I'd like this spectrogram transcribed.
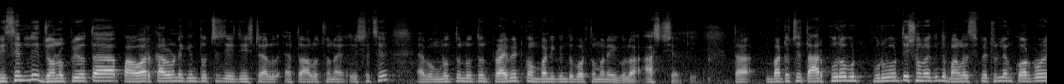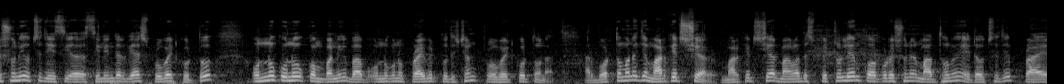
রিসেন্টলি জনপ্রিয়তা পাওয়ার কারণে কিন্তু হচ্ছে যে এই জিনিসটা এত আলোচনায় এসেছে এবং নতুন নতুন প্রাইভেট কোম্পানি কিন্তু বর্তমানে এগুলো আসছে আর কি। তা বাট হচ্ছে তার পূর্ববর্তী পূর্ববর্তী সময় কিন্তু বাংলাদেশ পেট্রোলিয়াম কর্পোরেশনই হচ্ছে যে সিলিন্ডার গ্যাস প্রোভাইড করতো অন্য কোনো কোম্পানি বা অন্য কোনো প্রাইভেট প্রতিষ্ঠান প্রোভাইড করতো না। আর বর্তমানে যে market share market share Bangladesh petroleum কর্পোরেশনের মাধ্যমে এটা হচ্ছে যে প্রায়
